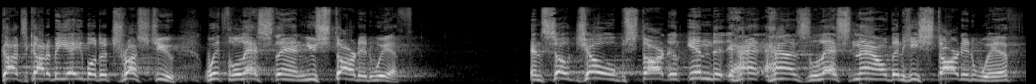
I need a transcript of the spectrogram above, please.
God's got to be able to trust you with less than you started with. And so Job started the, has less now than he started with,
